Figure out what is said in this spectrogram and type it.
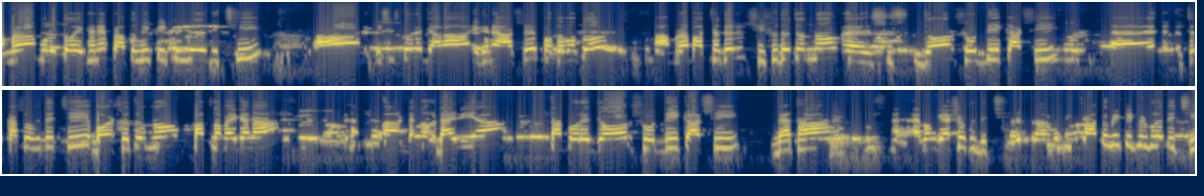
আমরা মূলত এখানে প্রাথমিক ট্রিটমেন্ট দিচ্ছি। আর বিশেষ করে যারা এখানে আসে, প্রথমত আমরা বাচ্চাদের শিশুদের জন্য জ্বর, সর্দি, কাশি কাশি ওষুধ দিচ্ছি। বয়সের জন্য পাতলা পায়খানা ডায়রিয়া, তারপরে জ্বর, সর্দি, কাশি, ব্যথা, এবং গ্যাস ওষুধ দিচ্ছি। প্রাথমিক ট্রিটমেন্টগুলো দিচ্ছি।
